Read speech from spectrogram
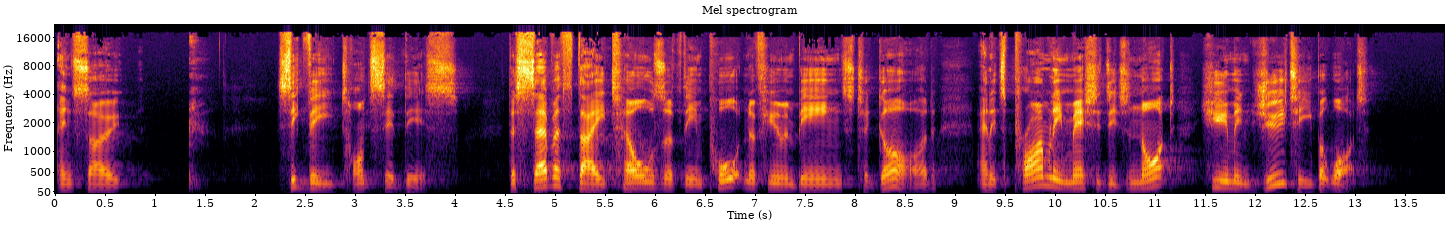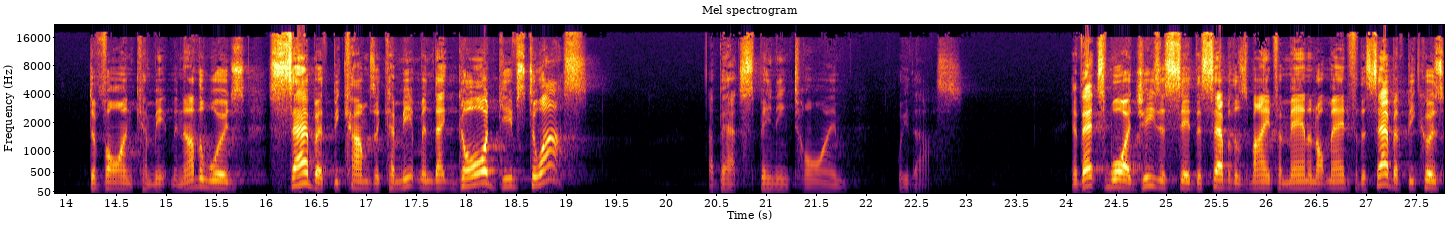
And so Sigve Tom said this the Sabbath day tells of the importance of human beings to God, and its primary message is not human duty, but what? Divine commitment. In other words, Sabbath becomes a commitment that God gives to us about spending time with us. Now, that's why Jesus said the Sabbath was made for man and not man for the Sabbath, because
